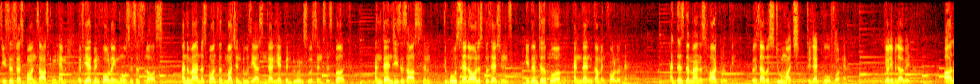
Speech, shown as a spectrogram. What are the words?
Jesus responds, asking him if he had been following Moses' laws. And the man responds with much enthusiasm that he had been doing so since his birth. And then Jesus asks him to go sell all his possessions, give them to the poor, and then come and follow him. At this, the man is heartbroken because that was too much to let go for him. Dearly beloved, our,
